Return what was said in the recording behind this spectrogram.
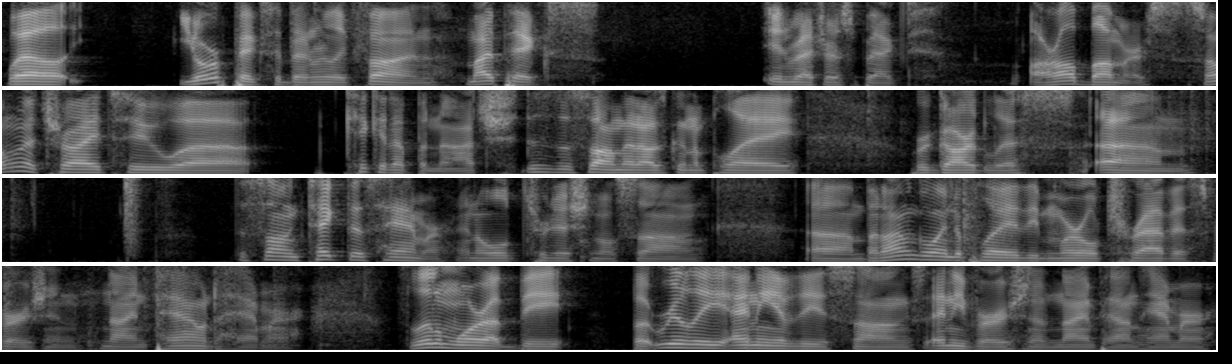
Well, your picks have been really fun. My picks, in retrospect, are all bummers. So I'm going to try to uh, kick it up a notch. This is a song that I was going to play regardless. Um, the song Take This Hammer, an old traditional song. Um, but I'm going to play the Merle Travis version, Nine Pound Hammer. It's a little more upbeat, but really any of these songs, any version of Nine Pound Hammer,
